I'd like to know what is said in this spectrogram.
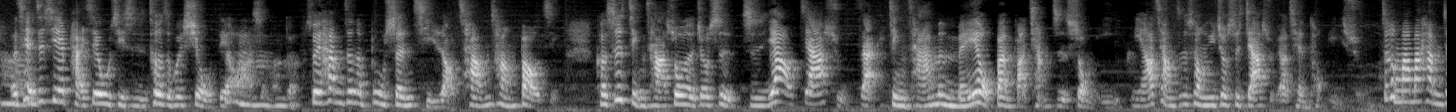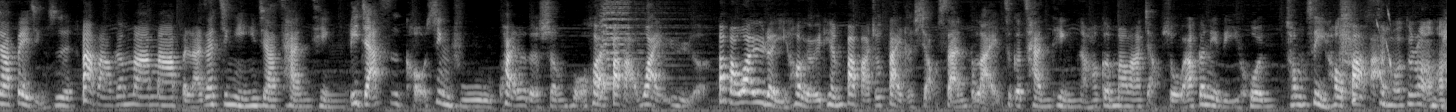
嗯而且这些排泄物其实车子会锈掉啊嗯什么的，所以他们真的不生其扰，常常报警。可是警察说的就是，只要家属在，警察们没有办法强制送医。你要强制送医，就是家属要签同意书。这个妈妈他们家背景是爸爸跟妈妈本来在经营一家餐厅，一家四口幸福快乐的生活。后来爸爸外遇了，爸爸外遇了以后，有一天爸爸就带着小三来这个餐厅，然后跟妈妈讲说我要跟你离婚。从此以后，爸爸 什么 drama？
